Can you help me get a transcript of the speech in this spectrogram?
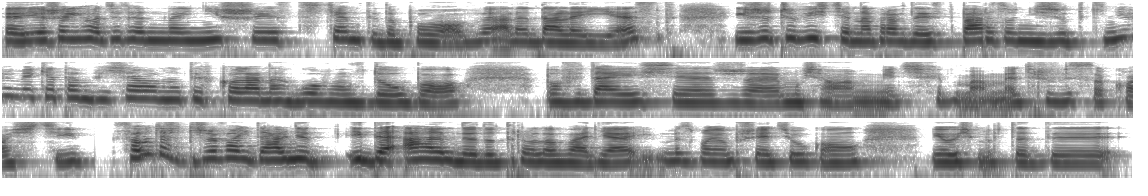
E, jeżeli chodzi o ten najniższy, jest ścięty do połowy, ale dalej jest. I rzeczywiście naprawdę jest bardzo niziutki. Nie wiem, jak ja tam wisiałam na tych kolanach głową w dół, bo, bo wydaje się, że musiałam mieć chyba metr wysokości. Są też drzewa idealnie, idealne do trollowania. My z moją przyjaciółką miałyśmy wtedy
